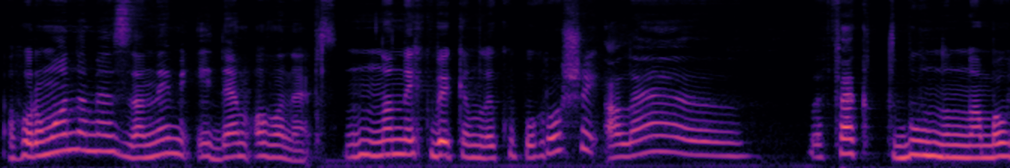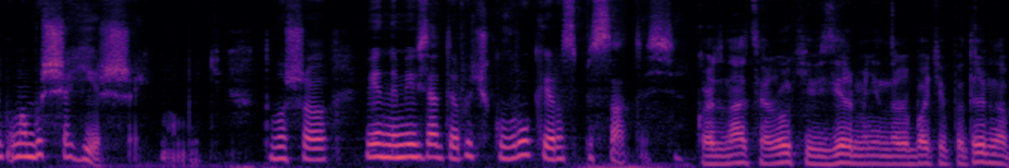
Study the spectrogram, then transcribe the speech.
гормонами, за ним йдемо ованекс. На них викинули купу грошей, але ефект був, ну, мабуть, ще гірший, мабуть. Тому що він не міг взяти ручку в руки і розписатися. Координація рухів, зір мені на роботі потрібна,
